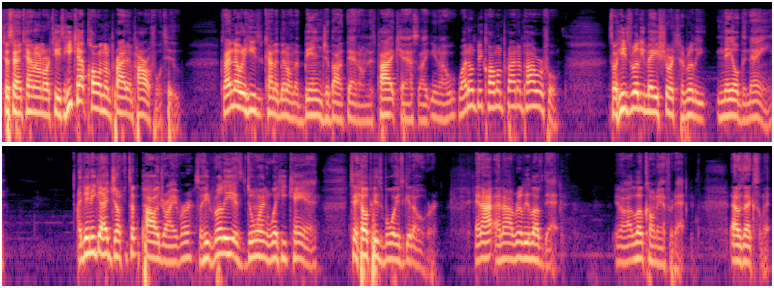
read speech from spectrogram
to Santana and Ortiz. He kept calling them Pride and Powerful too. Cause I know that he's kind of been on a binge about that on this podcast. Like, you know, why don't they call him Pride and Powerful? So he's really made sure to really nail the name. And then he got jumped. He took a power driver. So he really is doing what he can to help his boys get over. And I and I really love that. You know, I love Konnan for that. That was excellent.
